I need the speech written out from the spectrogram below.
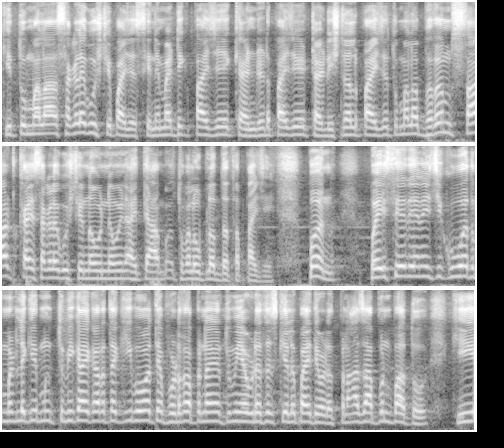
की तुम्हाला सगळ्या गोष्टी पाहिजे. सिनेमॅटिक पाहिजे कॅन्डेड पाहिजे ट्रॅडिशनल पाहिजे तुम्हाला भरमसाठ काय सगळ्या गोष्टी नवीन नवीन आहेत त्या तुम्हाला उपलब्धता पाहिजे. पण पैसे देण्याची कुवत म्हटलं की मग तुम्ही काय करता की बाबा त्या फोटोग्राफरने तुम्ही एवढ्यातच केलं पाहिजे? तेवढ्यात पण आज आपण पाहतो की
